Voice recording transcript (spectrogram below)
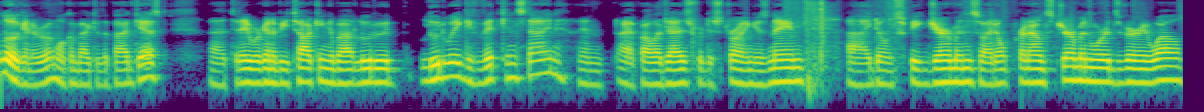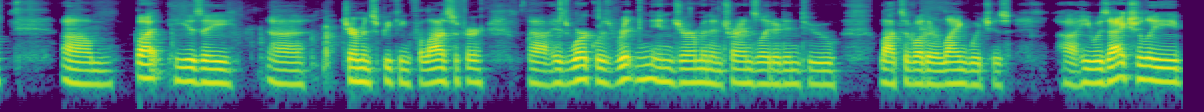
Hello again, everyone. Welcome back to the podcast. Uh, today we're going to be talking about Ludwig, Ludwig Wittgenstein, and I apologize for destroying his name. Uh, I don't speak German, so I don't pronounce German words very well. Um, but he is a uh, German speaking philosopher. Uh, his work was written in German and translated into lots of other languages. Uh, he was actually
